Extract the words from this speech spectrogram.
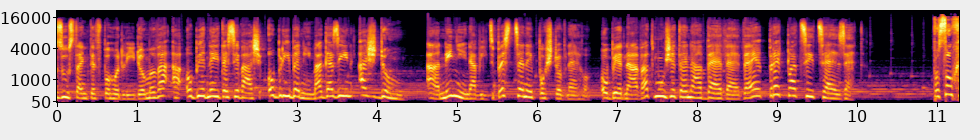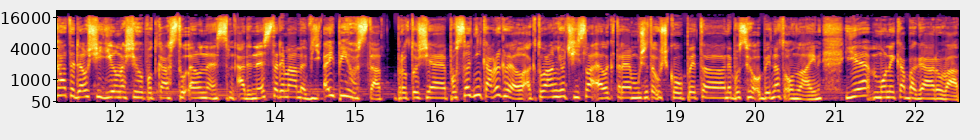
Zůstaňte v pohodlí domova a objednejte si váš oblíbený magazín až domů. A nyní navíc bez ceny poštovného. Objednávat můžete na www.predplaci.cz. Posloucháte další díl našeho podcastu Elnes a dnes tady máme VIP hosta, protože poslední cover girl aktuálního čísla L, které můžete už koupit eh, nebo si ho objednat online, je Monika Bagárová.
